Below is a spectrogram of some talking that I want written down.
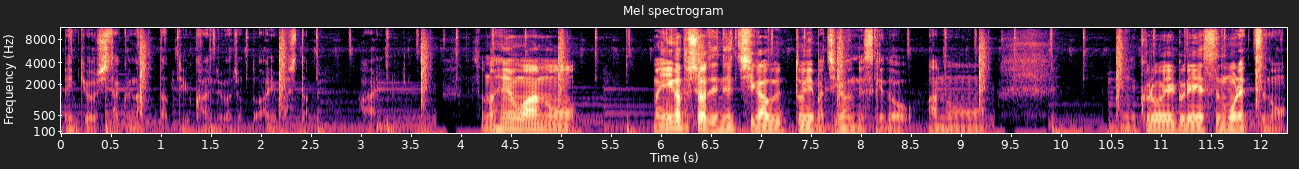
勉強したくなったっていう感じはちょっとありました。はい。その辺は、あの、まあ、映画としては全然違うといえば違うんですけど、あの、えー、クロエ・グレース・モレッツの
